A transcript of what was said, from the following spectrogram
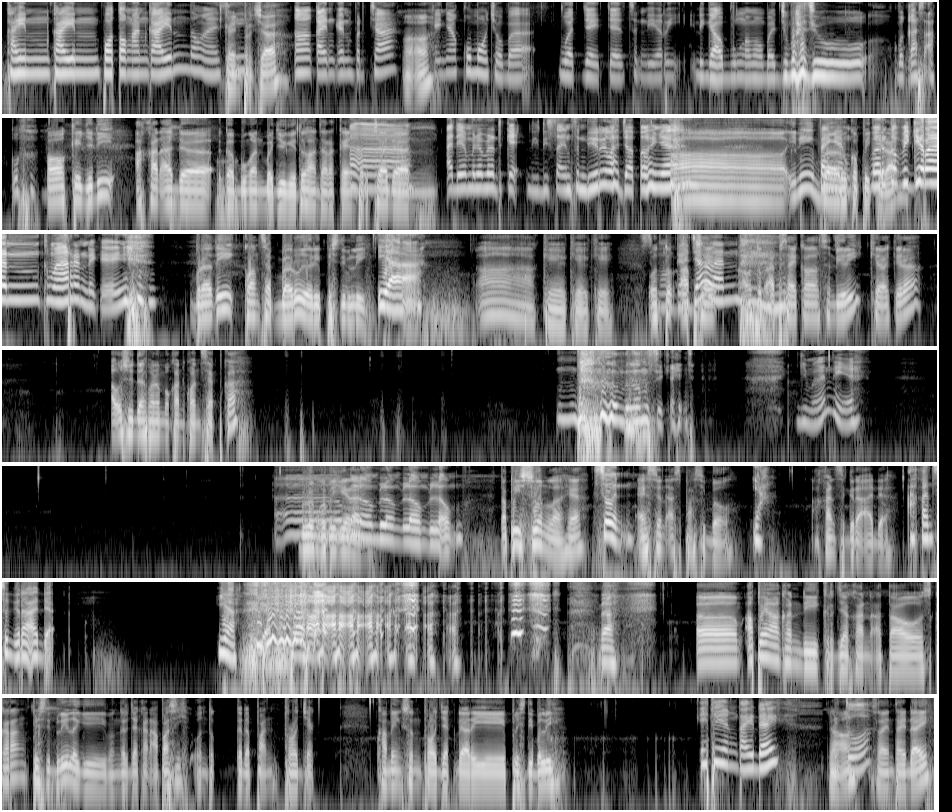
kain-kain potongan kain tau gak sih Kain perca. Eh, kain-kain perca Heeh. kayaknya aku mau coba buat jahit-jahit sendiri digabung sama baju-baju bekas aku Oke, jadi akan ada gabungan baju gitu antara kain perca dan ada yang bener-bener kayak didesain sendiri lah jatuhnya ah ini Pengen. baru kepikiran. baru kepikiran kemarin deh kayaknya Berarti konsep baru dari please dibeli. iya Ah, oke oke oke. Untuk Semoga upcy- jalan. untuk upcycle sendiri kira-kira uh, sudah menemukan konsep kah? belum sih kayaknya gimana ya Eh, Belum kepikiran? belum belum belum belum Tapi soon lah ya. soon As soon as possible. Ya. Akan segera ada. akan segera ada ya nah, em, apa yang akan dikerjakan atau sekarang Please Dibeli lagi mengerjakan apa sih untuk ke depan project coming soon project dari Please Dibeli? itu yang tie dye Nah, Itu. selain tie dye,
